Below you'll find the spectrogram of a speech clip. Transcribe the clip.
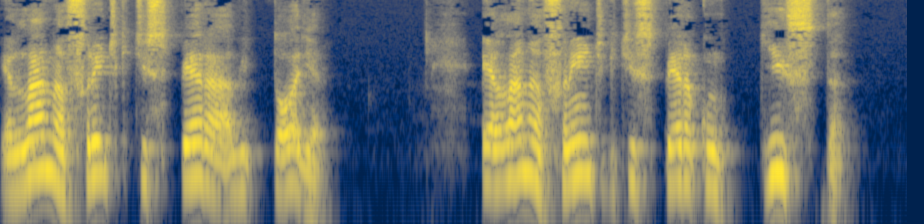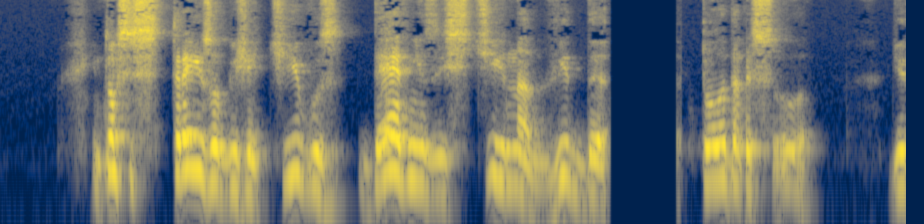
É lá na frente que te espera a vitória. É lá na frente que te espera a conquista. Então, esses três objetivos devem existir na vida de toda pessoa, de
